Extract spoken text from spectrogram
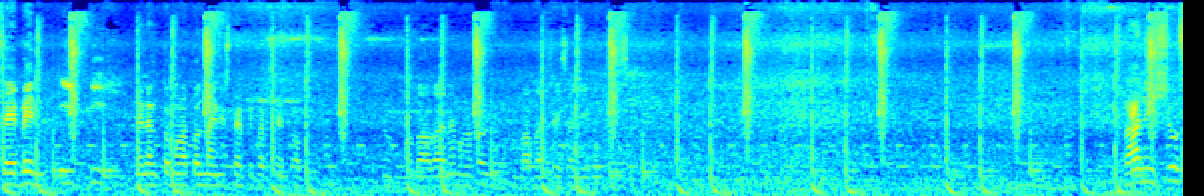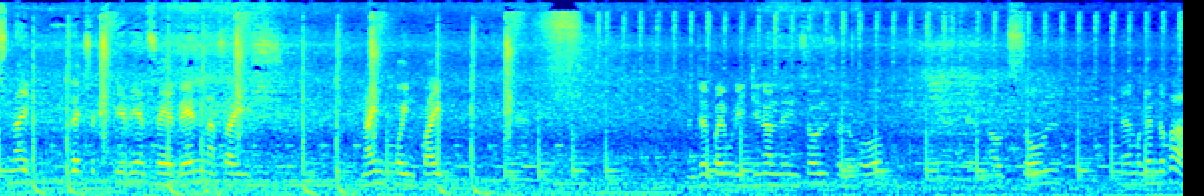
780 na lang to mga tol minus 30% off. No, mababa na mga tol. Mababa na sa 1,000 piso. Running shoes Nike Flex Experience 7 na size 9.5. Nandyan pa yung original na insole sa loob. Then outsole. Ayan, maganda pa.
